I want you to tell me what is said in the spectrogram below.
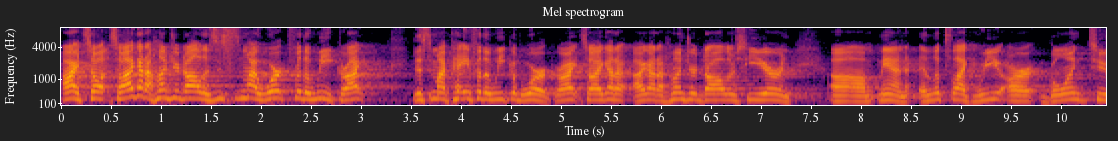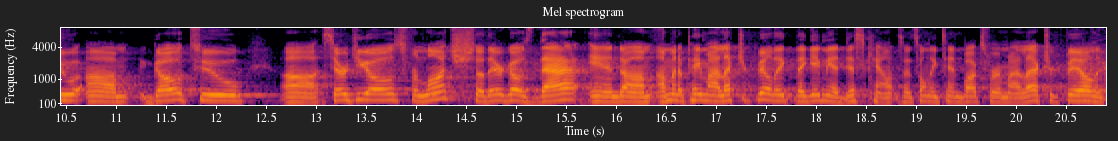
All right, so, so I got $100. This is my work for the week, right? This is my pay for the week of work, right? So I got a, I got $100 here, and um, man, it looks like we are going to um, go to uh, Sergio's for lunch, so there goes that. And um, I'm going to pay my electric bill. They, they, gave me a discount, so it's only 10 bucks for my electric bill. And,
